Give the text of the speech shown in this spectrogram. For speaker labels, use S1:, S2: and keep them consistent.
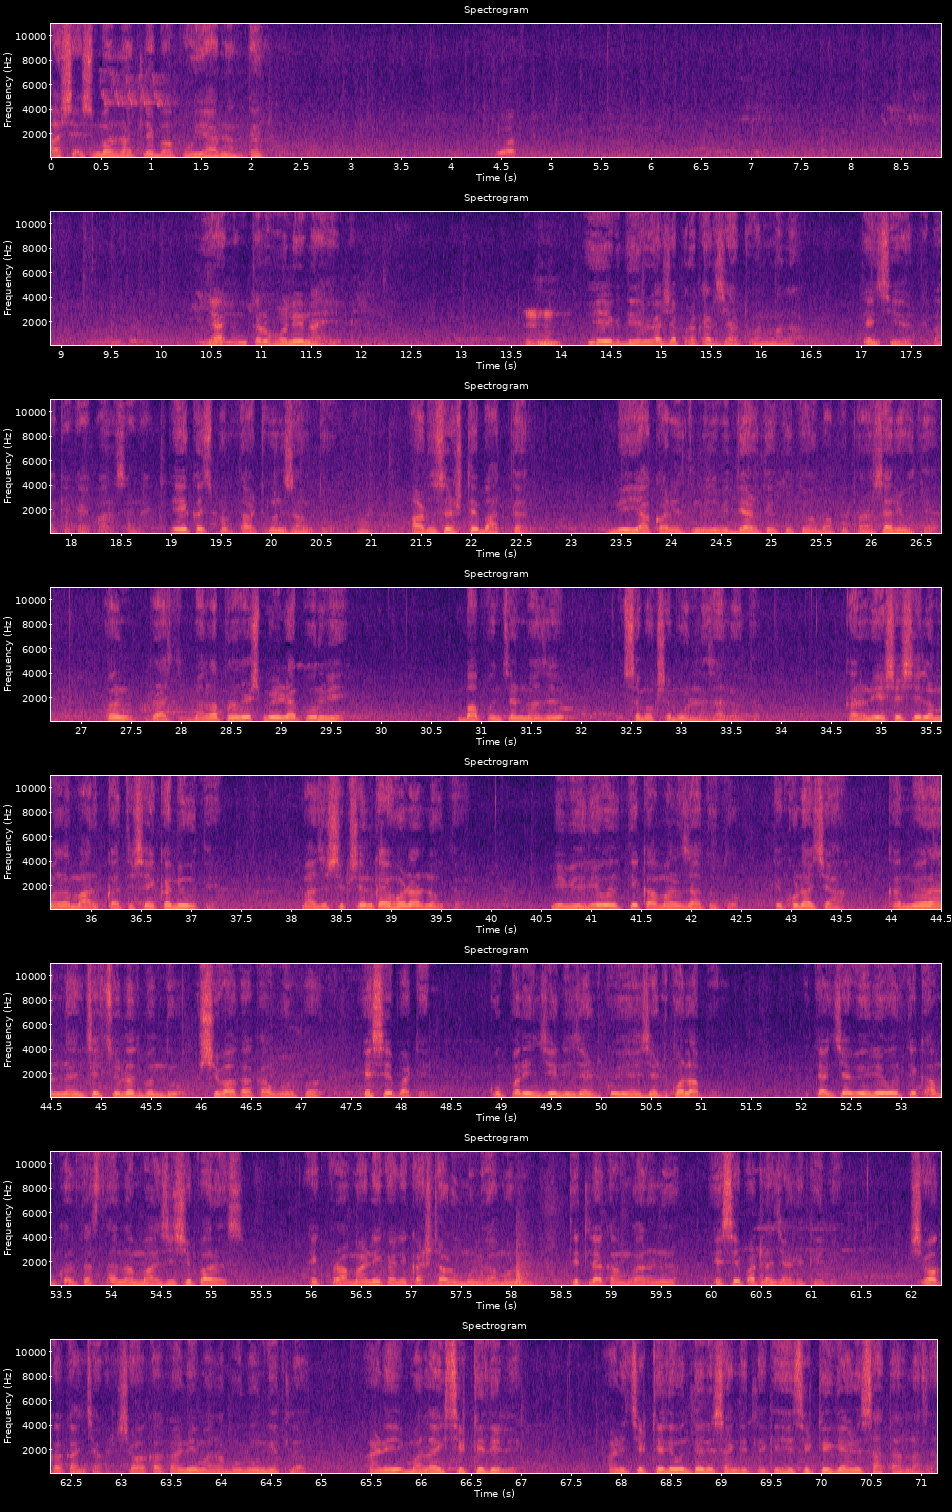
S1: असे स्मरणातले बापू यानंतर. यानंतर होणे नाही. ही एक दीर्घ अशा प्रकारची आठवण मला त्यांची येते. बाकी काही फारसं नाही. एकच फक्त आठवण सांगतो. अडुसष्ट ते बहात्तर. मी या कॉलेजात म्हणजे विद्यार्थी होतो तेव्हा बापू प्राचार्य होते. पण प्रा मला प्रवेश मिळण्यापूर्वी बापूंचं माझं समक्ष बोलणं झालं होतं. कारण यशस्वीला मला मार्क अतिशय कमी होते. माझं शिक्षण काही होणार नव्हतं. मी विहिरीवरती कामाला जात होतो. ते कुणाच्या? कर्मवीर अण्णांचे चुलत बंधू शिवाकाका उर्फ S A Patil Cooper engine agent agent Kolhapur. त्यांच्या विहिरीवरती काम करत असताना माझी शिफारस एक प्रामाणिक आणि कष्टाळू मुलगा म्हणून तिथल्या कामगारानं एस ए पाटलांच्याकडे केली. शिवाकाकांच्याकडे. शिवाकाकांनी मला बोलवून घेतलं आणि मला एक चिठ्ठी दिली. आणि चिठ्ठी देऊन त्यांनी सांगितलं की ही चिठ्ठी घ्या आणि सातारला जा.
